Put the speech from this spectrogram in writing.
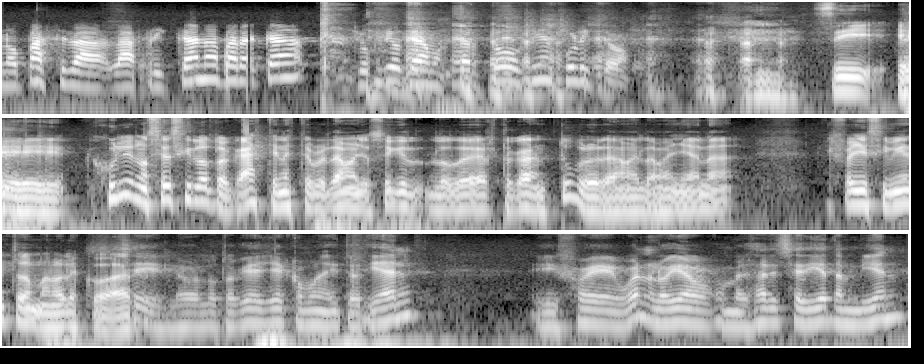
no pase la, la africana para acá, yo creo que vamos a estar todos bien, Julito. Sí, eh, Julio, no sé si lo tocaste en este programa, yo sé que lo debe haber tocado en tu programa en la mañana, el fallecimiento de Manuel Escobar. Sí, lo, lo toqué ayer como una editorial y fue, bueno, lo iba a conversar ese día también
